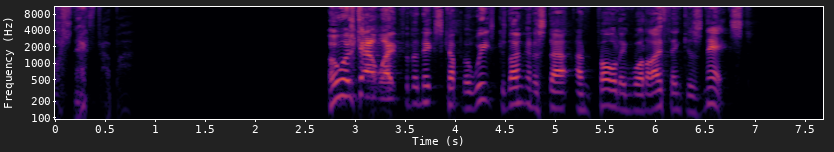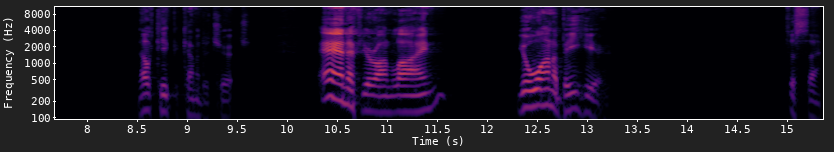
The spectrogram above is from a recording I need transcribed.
What's next, Papa? I almost can't wait for the next couple of weeks because I'm going to start unfolding what I think is next. They'll keep you coming to church. And if you're online, you'll want to be here. Just saying.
